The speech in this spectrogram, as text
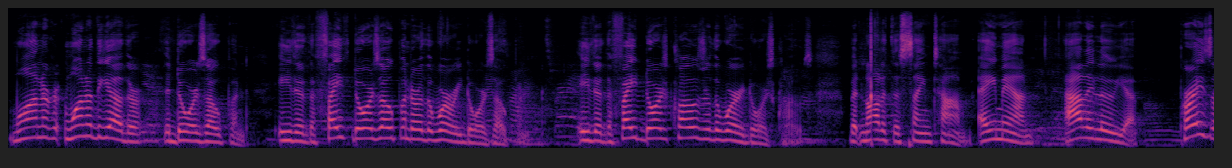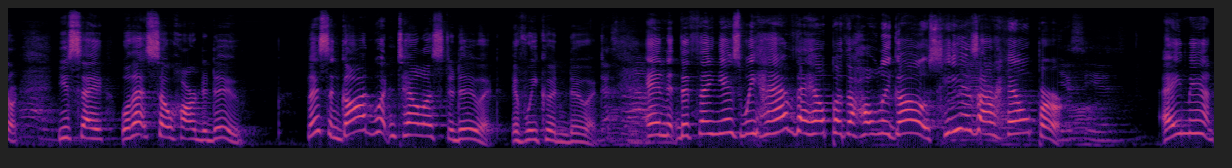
One or, one or the other, the door is opened. Either the faith door is opened or the worry door is opened. Either the faith door is closed or the worry door is uh-huh. closed, but not at the same time. Amen. Hallelujah. Praise the Lord. You say, well, that's so hard to do. Listen, God wouldn't tell us to do it if we couldn't do it. And the thing is, we have the help of the Holy Ghost. He is our helper. Yes, he is. Amen.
